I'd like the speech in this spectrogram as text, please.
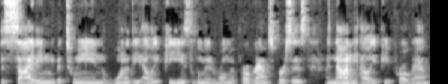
deciding between one of the LEPs, the limited enrollment programs, versus a non LEP program,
